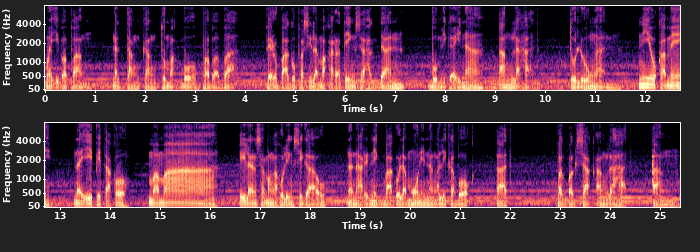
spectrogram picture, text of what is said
May iba pang nagtangkang tumakbo pababa. Pero bago pa sila makarating sa hagdan, bumigay na ang lahat. Tulungan. Niyo kami. Naipit ako. Mama! Ilan sa mga huling sigaw na narinig bago lamunin ng alikabok at pagbagsak ang lahat ang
